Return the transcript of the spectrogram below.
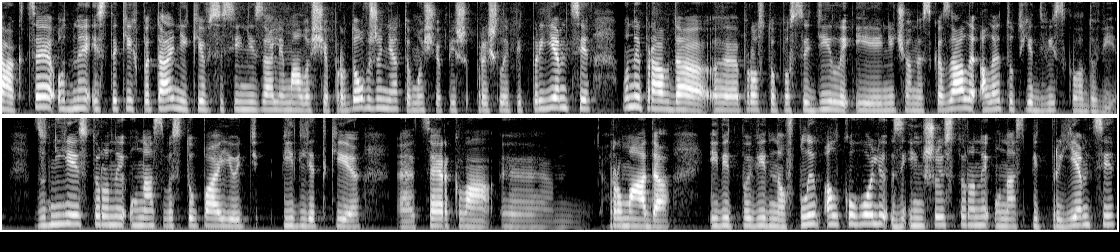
Так, це одне із таких питань, які в сесійній залі мало ще продовження, тому що піш- прийшли підприємці. Вони правда е, просто посиділи і нічого не сказали, але тут є дві складові. З однієї сторони, у нас виступають підлітки, е, церква, е, громада. І відповідно вплив алкоголю з іншої сторони, у нас підприємці,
